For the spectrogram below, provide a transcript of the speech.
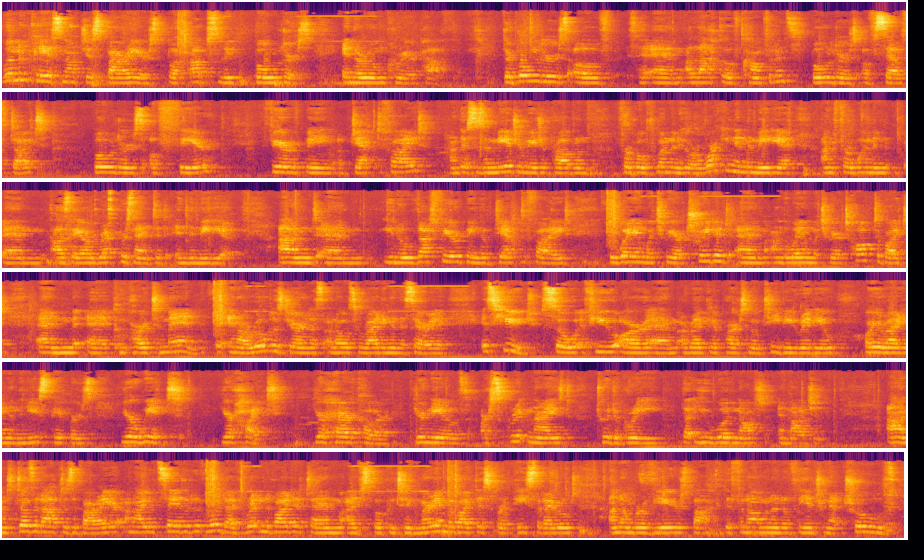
women face not just barriers but absolute boulders in their own career path. They're boulders of um, a lack of confidence, boulders of self doubt, boulders of fear, fear of being objectified, and this is a major, major problem for both women who are working in the media and for women um, as they are represented in the media. And um, you know that fear of being objectified, the way in which we are treated, um, and the way in which we are talked about, um, uh, compared to men in our role as journalists and also writing in this area is huge. So if you are um, a regular person on TV, radio, or you're writing in the newspapers, your weight, your height, your hair colour, your nails are scrutinised to a degree that you would not imagine. And does it act as a barrier? And I would say that it would. I've written about it. Um, I've spoken to Miriam about this for a piece that I wrote a number of years back. The phenomenon of the internet trolls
